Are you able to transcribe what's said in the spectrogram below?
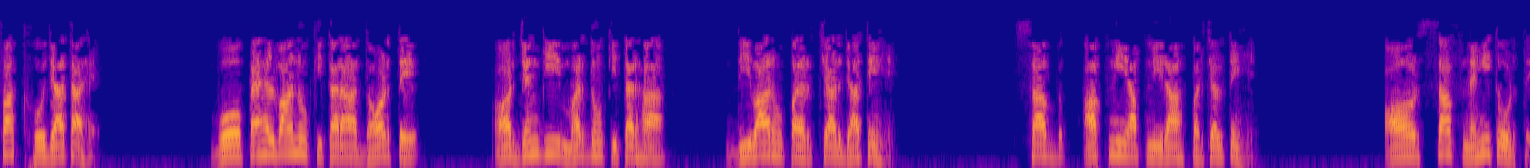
فک ہو جاتا ہے۔ وہ پہلوانوں کی طرح دوڑتے اور جنگی مردوں کی طرح دیواروں پر چڑھ جاتے ہیں۔ سب اپنی اپنی راہ پر چلتے ہیں۔ اور صف نہیں توڑتے۔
